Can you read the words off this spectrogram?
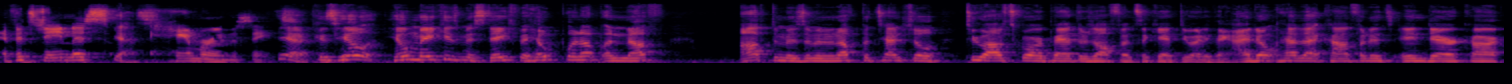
if it's Jameis, yes, hammering the Saints. Yeah, because he'll he'll make his mistakes, but he'll put up enough optimism and enough potential to outscore a Panthers offense that can't do anything. I don't have that confidence in Derek Carr,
